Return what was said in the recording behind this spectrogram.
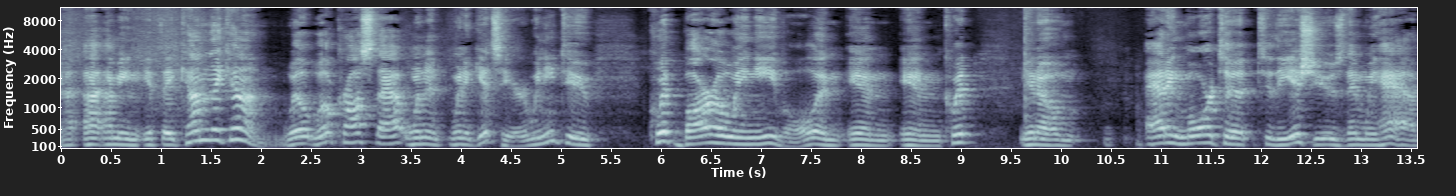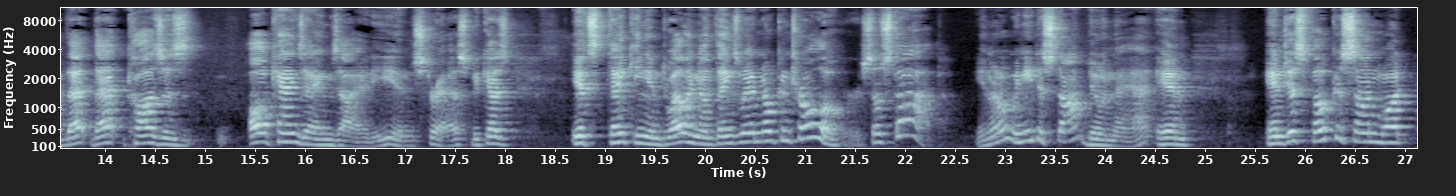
I, I mean, if they come, they come. We'll, we'll cross that when it, when it gets here. We need to quit borrowing evil and and and quit you know adding more to to the issues than we have that that causes all kinds of anxiety and stress because it's thinking and dwelling on things we have no control over. So stop. You know we need to stop doing that and and just focus on what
